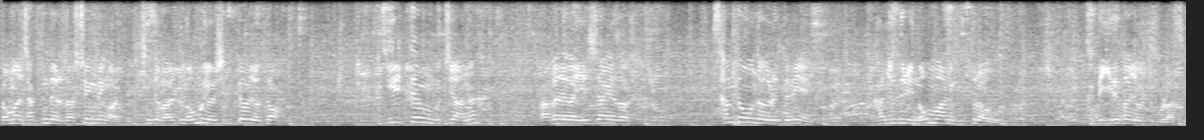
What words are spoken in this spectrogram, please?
너무 작전 대로 다 수행된 것 같아요. 진짜 말도 너무 열심히 뛰어줘서 1등 묻지 않은 아까 내가 예시장에서 3등 온다 그랬더니 간주들이 너무 많이 묻더라고. 근데 2등까지 올 줄 몰랐어요.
